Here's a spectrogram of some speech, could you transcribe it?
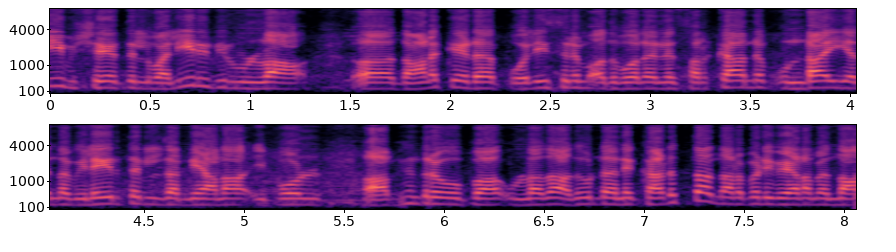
ഈ വിഷയത്തിൽ വലിയ രീതിയിലുള്ള നാണക്കേട് പോലീസിനും അതുപോലെ തന്നെ സർക്കാരിനും ഉണ്ടായി എന്ന വിലയിരുത്തലിൽ തന്നെയാണ് ഇപ്പോൾ ആഭ്യന്തര വകുപ്പ് ഉള്ളത്. അതുകൊണ്ട് തന്നെ കടുത്ത നടപടി വേണമെന്ന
